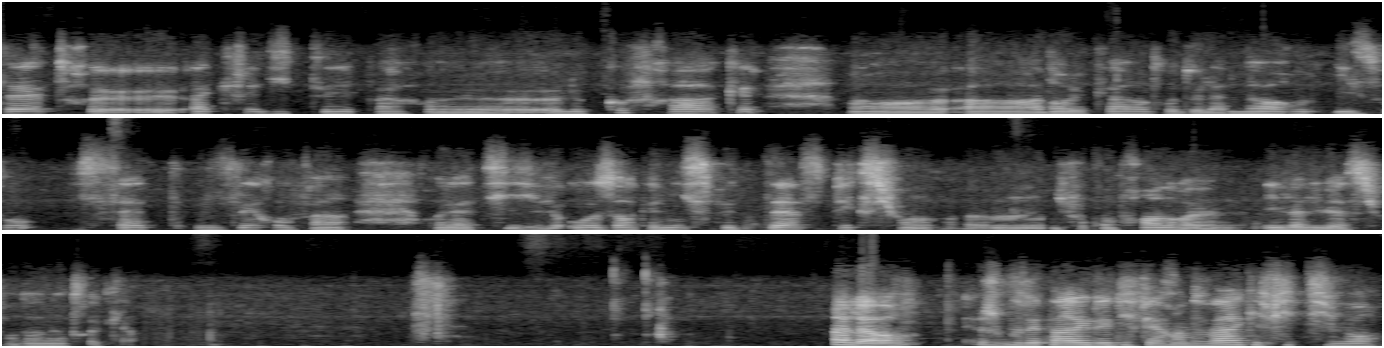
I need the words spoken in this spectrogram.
être euh, accrédité par le COFRAC dans le cadre de la norme ISO 17020 relative aux organismes d'inspection. il faut comprendre évaluation dans notre cas. Alors, je vous ai parlé de différentes vagues, effectivement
